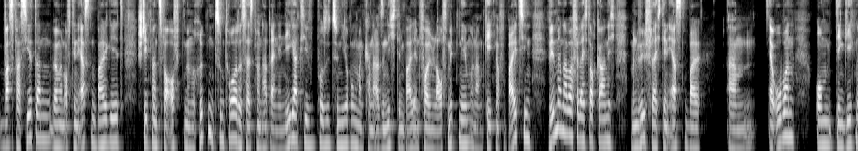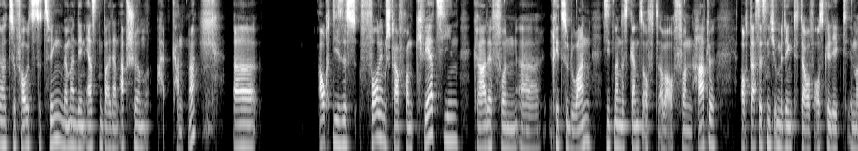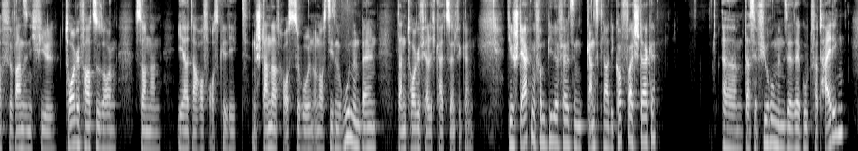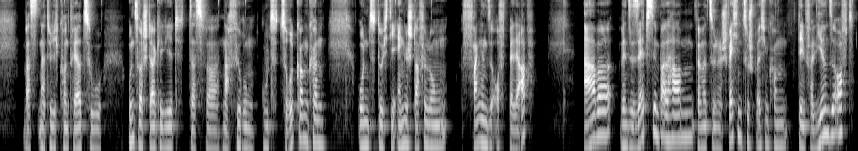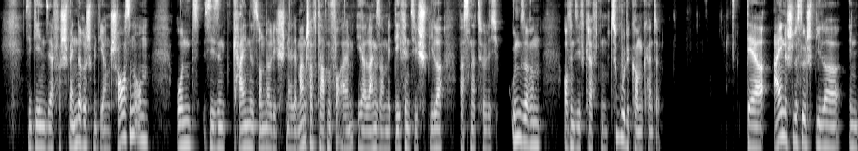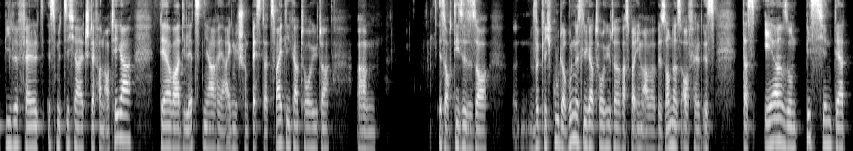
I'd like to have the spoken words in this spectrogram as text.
Was passiert dann, wenn man auf den ersten Ball geht? Steht man zwar oft mit dem Rücken zum Tor, das heißt, man hat eine negative Positionierung, man kann also nicht den Ball in vollem Lauf mitnehmen und am Gegner vorbeiziehen, will man aber vielleicht auch gar nicht. Man will vielleicht den ersten Ball ähm, erobern um den Gegner zu Fouls zu zwingen, wenn man den ersten Ball dann abschirmen kann. Ne? Äh, auch dieses vor dem Strafraum querziehen, gerade von äh, Rizuduan sieht man das ganz oft, aber auch von Hartl. Auch das ist nicht unbedingt darauf ausgelegt, immer für wahnsinnig viel Torgefahr zu sorgen, sondern eher darauf ausgelegt, einen Standard rauszuholen und aus diesen ruhenden Bällen dann Torgefährlichkeit zu entwickeln. Die Stärken von Bielefeld sind ganz klar die Kopfballstärke, ähm, dass sie Führungen sehr, sehr gut verteidigen, was natürlich konträr zu unserer Stärke geht, dass wir nach Führung gut zurückkommen können und durch die enge Staffelung fangen sie oft Bälle ab. Aber wenn sie selbst den Ball haben, wenn wir zu den Schwächen zu sprechen kommen, den verlieren sie oft. Sie gehen sehr verschwenderisch mit ihren Chancen um und sie sind keine sonderlich schnelle Mannschaft, haben vor allem eher langsame Defensivspieler, was natürlich unseren Offensivkräften zugutekommen könnte. Der eine Schlüsselspieler in Bielefeld ist mit Sicherheit Stefan Ortega. Der war die letzten Jahre ja eigentlich schon bester Zweitligatorhüter. Ähm, ist auch diese Saison wirklich guter Bundesliga-Torhüter. Was bei ihm aber besonders auffällt, ist, dass er so ein bisschen der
